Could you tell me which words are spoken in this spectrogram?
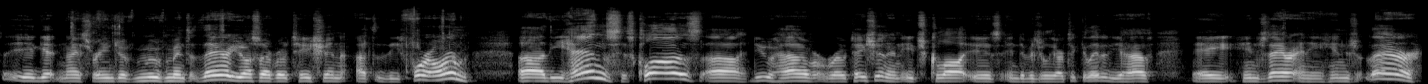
So you get nice range of movement there. You also have rotation at the forearm. Uh, the hands, his claws, uh, do have rotation, and each claw is individually articulated. You have a hinge there and a hinge there.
